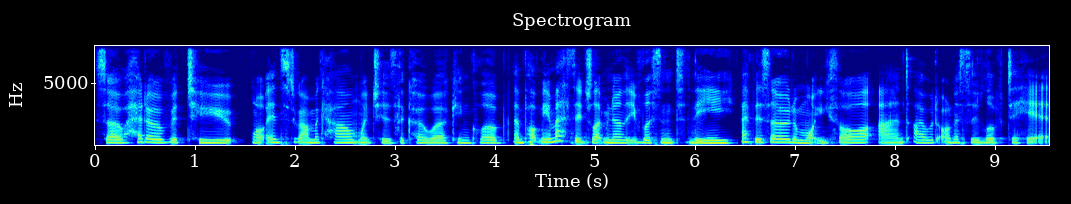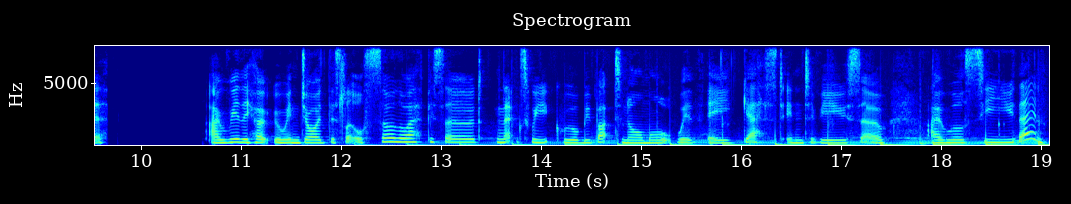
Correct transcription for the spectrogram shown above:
So head over to our Instagram account, which is the Co working club, and pop me a message. Let me know that you've listened to the episode and what you thought, and I would honestly love to hear. I really hope you enjoyed this little solo episode. Next week, we will be back to normal with a guest interview, so I will see you then.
